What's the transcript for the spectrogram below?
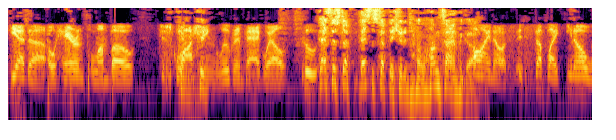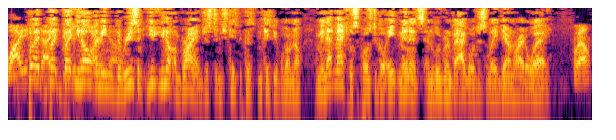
He had uh, O'Hare and Palumbo just squashing Luger and Bagwell, who. That's the stuff. That's the stuff they should have done a long time ago. Oh, I know. It's, it's stuff like you know why did you But but but you know, I mean, ago? the reason you you know, Bryan, just in case because in case people don't know, I mean, that match was supposed to go eight minutes, and Luger and Bagwell just laid down right away. well,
